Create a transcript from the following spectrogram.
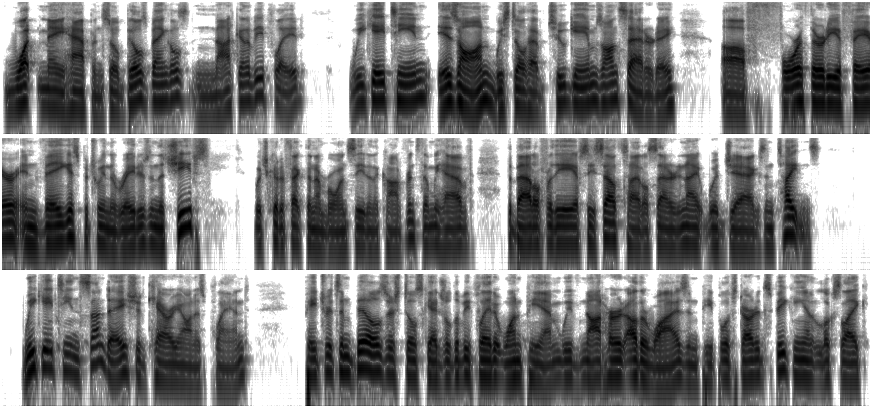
what may happen. So Bills Bengals not going to be played. Week 18 is on. We still have two games on Saturday. Uh 4:30 affair in Vegas between the Raiders and the Chiefs, which could affect the number 1 seed in the conference. Then we have the battle for the AFC South title Saturday night with Jags and Titans. Week 18 Sunday should carry on as planned. Patriots and Bills are still scheduled to be played at 1 p.m. We've not heard otherwise, and people have started speaking, and it looks like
